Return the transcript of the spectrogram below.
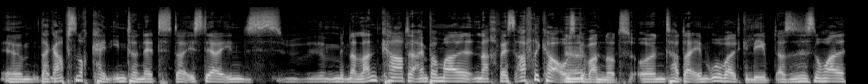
Ähm, da gab es noch kein Internet. Da ist er ins, mit einer Landkarte einfach mal nach Westafrika ausgewandert ja. und hat da im Urwald gelebt. Also es ist nochmal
